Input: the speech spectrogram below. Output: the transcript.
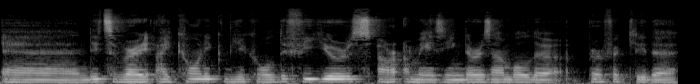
and it's a very iconic vehicle. The figures are amazing. They resemble the perfectly the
